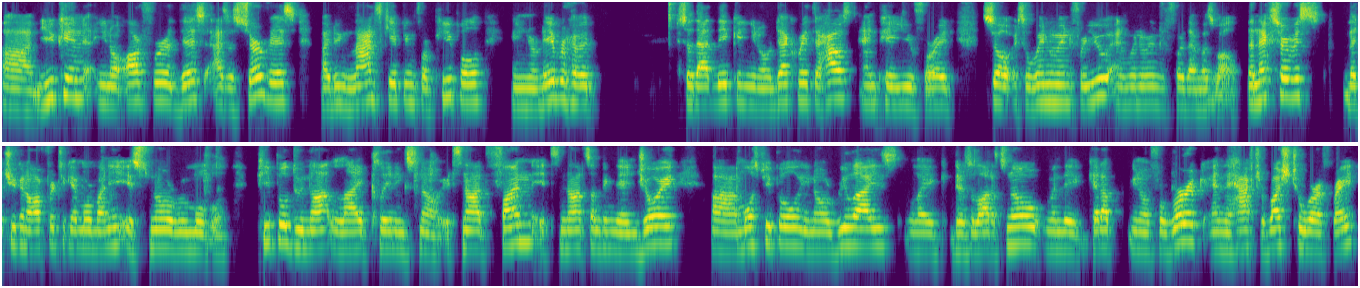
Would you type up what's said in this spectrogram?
uh, you can, you know, offer this as a service by doing landscaping for people in your neighborhood so that they can you know decorate their house and pay you for it. So it's a win-win for you and win-win for them as well. The next service that you can offer to get more money is snow removal. People do not like cleaning snow. It's not fun. It's not something they enjoy. Uh, most people, you know, realize like there's a lot of snow when they get up, you know, for work and they have to rush to work, right?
